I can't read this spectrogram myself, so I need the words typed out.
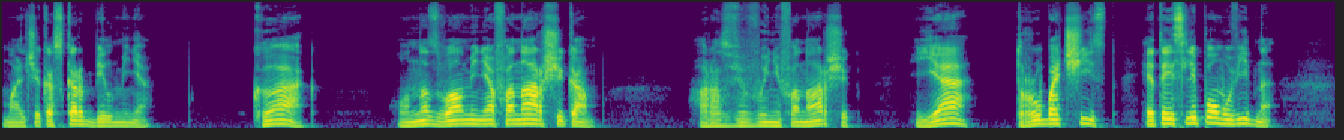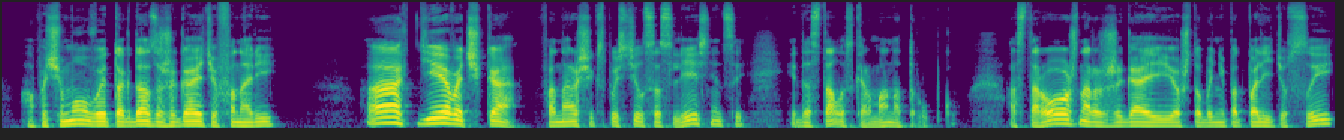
Мальчик оскорбил меня. Как? Он назвал меня фонарщиком. А разве вы не фонарщик? Я трубочист. Это и слепому видно. А почему вы тогда зажигаете фонари? Ах, девочка, Фонарщик спустился с лестницы и достал из кармана трубку. Осторожно разжигая ее, чтобы не подпалить усы,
